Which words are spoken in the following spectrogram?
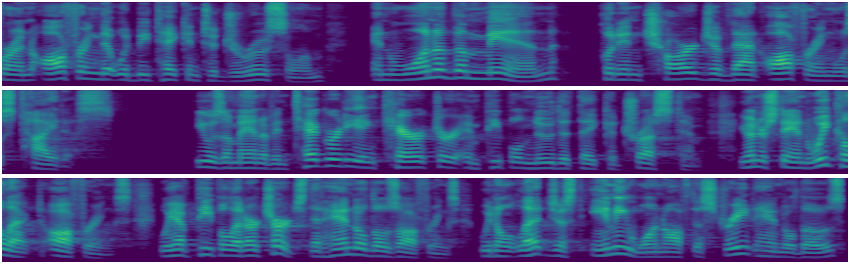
for an offering that would be taken to Jerusalem, and one of the men put in charge of that offering was Titus. He was a man of integrity and character, and people knew that they could trust him. You understand, we collect offerings. We have people at our church that handle those offerings. We don't let just anyone off the street handle those.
